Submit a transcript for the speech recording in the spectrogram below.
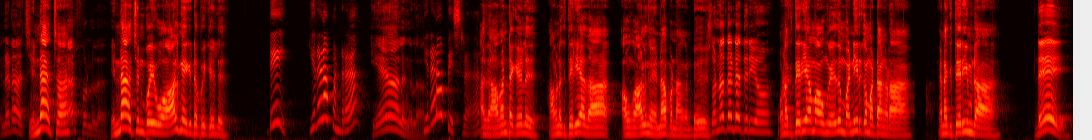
என்னடா ஆச்சு? என்ன ஆச்சா என்ன ஆச்சுன்னு போய் ஓ ஆளுங்க கிட்ட போய் கேளு. டேய் என்னடா பண்ற? ஏன் ஆளுங்களா? என்னடா பேசுற? அது அவன்கிட்ட கேளு. அவனுக்கு தெரியாதா? அவங்க ஆளுங்க என்ன பண்ணாங்கன்ட்டு. சொன்னா தெரியும். உனக்கு தெரியாம அவங்க எதுவும் பண்ணியிருக்க மாட்டாங்கடா. எனக்கு தெரியும்டா. டேய்.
